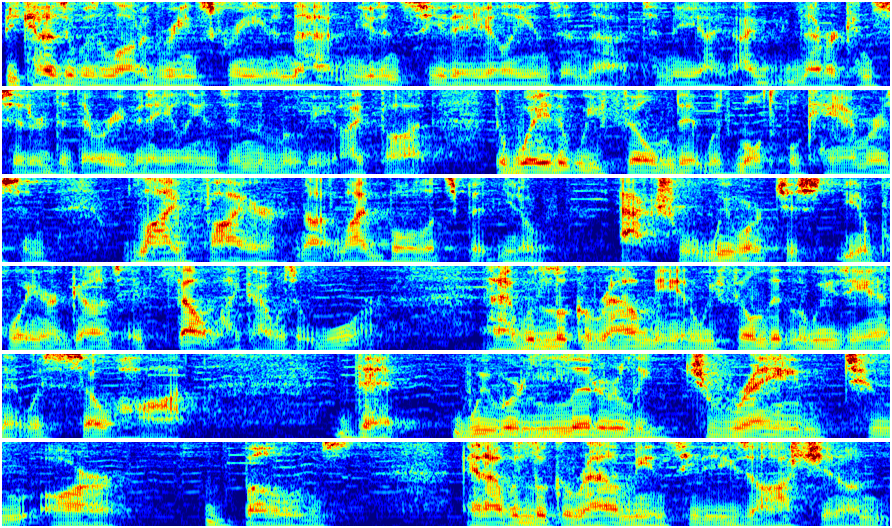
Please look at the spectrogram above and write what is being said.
because it was a lot of green screen and that, and you didn't see the aliens in that, to me, I, I never considered that there were even aliens in the movie. I thought the way that we filmed it with multiple cameras and live fire, not live bullets, but, you know, actual, we weren't just, you know, pointing our guns. It felt like I was at war. And I would look around me, and we filmed it in Louisiana. It was so hot that we were literally drained to our bones and I would look around me and see the exhaustion on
